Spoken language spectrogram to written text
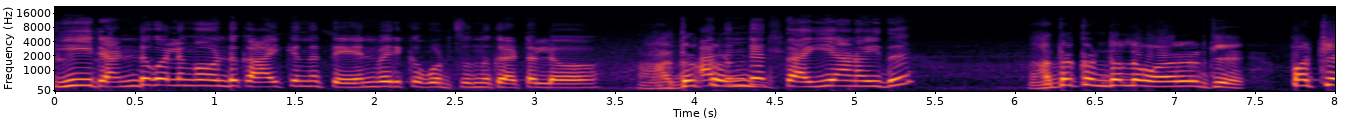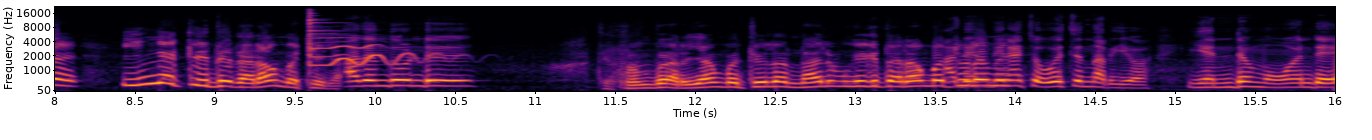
ഈ രണ്ടു കൊല്ലം കൊണ്ട് കായ്ക്കുന്ന തേൻവരിക്ക കൊടുത്തു കേട്ടല്ലോ? അതിന്റെ. തൈയാണോ ഇത്? അതൊക്കെ ഉണ്ടല്ലോ വേറെ പക്ഷേ ഇങ്ങക്ക് ഇത് തരാൻ പറ്റില്ല. അതെന്തുകൊണ്ട്? അതിപ്പം അറിയാൻ പറ്റൂല. എന്നാലും ഇങ്ങക്ക് തരാൻ പറ്റൂല ഞാൻ ചോദിച്ചെന്നറിയോ? എന്റെ മോന്റെ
